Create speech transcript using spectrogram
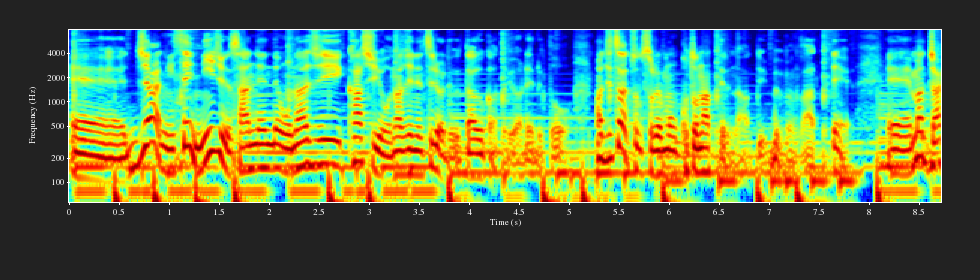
えーじゃあ2023年で同じ歌詞を同じ熱量で歌うかと言われると、まあ、実はちょっとそれも異なってるなという部分があって、えーまあ、若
